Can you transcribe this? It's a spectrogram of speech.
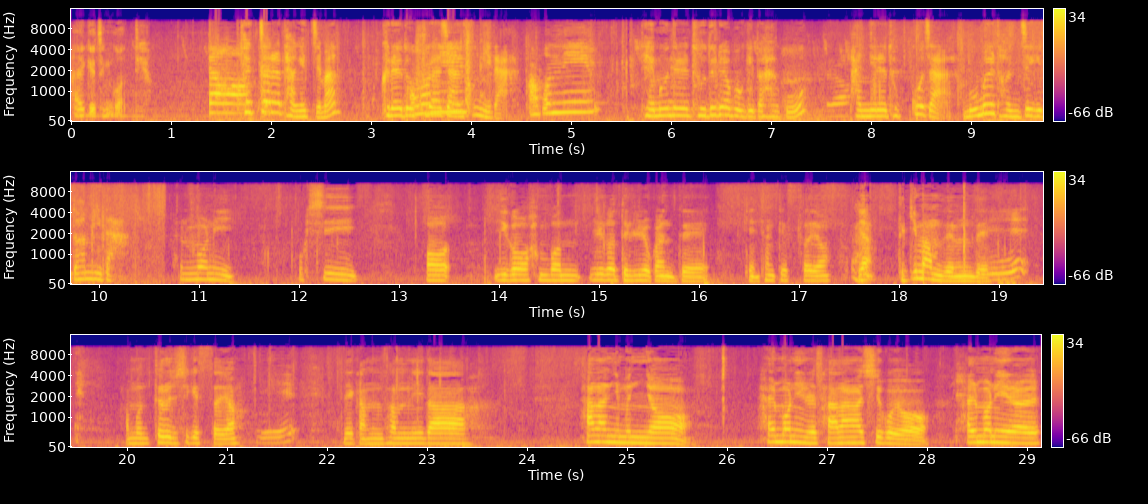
알게 된 것 같아요. 퇴짜를 당했지만 그래도 어머니. 굴하지 않습니다. 아버님. 대문을 두드려 보기도 하고 반일을 돕고자 몸을 던지기도 합니다. 할머니 혹시 어 이거 한번 읽어드리려고 하는데 괜찮겠어요? 그냥 듣기만 하면 되는데 한번 들어주시겠어요? 네. 네 감사합니다. 하나님은요 할머니를 사랑하시고요. 할머니를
